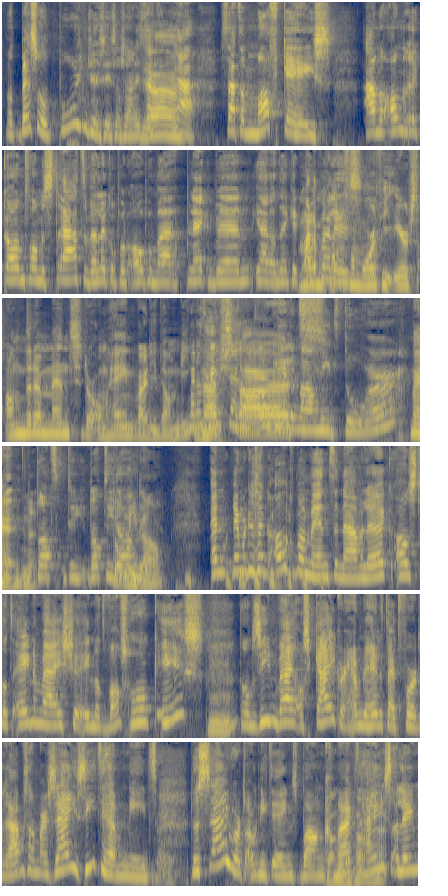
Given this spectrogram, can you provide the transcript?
wat best wel pointless is of zo. Staat, Ja. ja. er staat een mafkees aan de andere kant van de straat... terwijl ik op een openbare plek ben. Ja, dan denk ik Maar ook dan wel eens... vermoordt hij eerst andere mensen eromheen waar die dan niet Maar dat naar heeft zij dan staat. ook helemaal niet door. Nee. Dat die, dat die Tommy dan... wel. En nee, maar er zijn ook momenten namelijk, als dat ene meisje in dat wasrok is, Mhm. dan zien wij als kijker hem de hele tijd voor het raam staan, maar zij ziet hem niet. Dus zij wordt ook niet eens bang gemaakt. Hij is alleen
